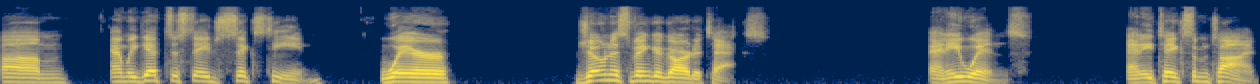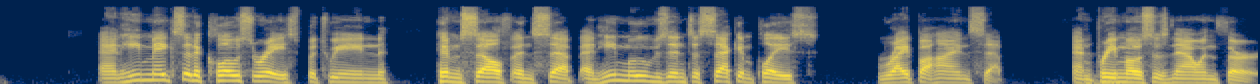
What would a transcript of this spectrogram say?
um, and we get to stage 16 where Jonas Vingegaard attacks and he wins and he takes some time and he makes it a close race between himself and Sepp and he moves into second place right behind Sepp and mm-hmm. Is now in 3rd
